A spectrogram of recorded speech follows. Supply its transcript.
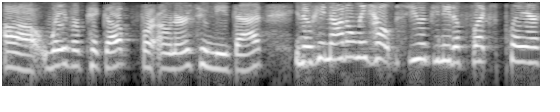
uh, waiver pickup for owners who need that. You know, he not only helps you if you need a flex player,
